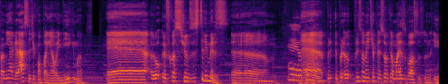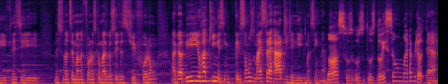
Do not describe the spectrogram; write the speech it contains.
Pra mim, a graça de acompanhar o Enigma é. Eu, eu fico assistindo os streamers. é, É, eu né? também. Pri- pri- Principalmente a pessoa que eu mais gosto, e que nesse, nesse final de semana foram os que eu mais gostei de assistir, que foram a Gabi e o Hakim, assim, porque eles são os mais tryhard de Enigma, assim, né? Nossa, os, os, os dois são maravilhosos. É.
